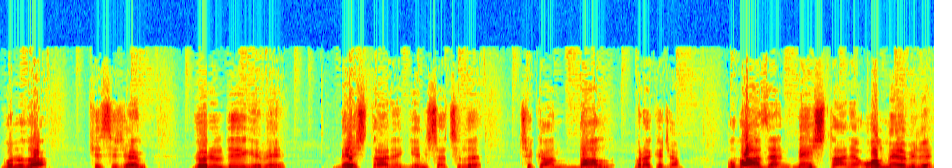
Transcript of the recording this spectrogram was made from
bunu da keseceğim. Görüldüğü gibi 5 tane geniş açılı çıkan dal bırakacağım. Bu bazen 5 tane olmayabilir.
